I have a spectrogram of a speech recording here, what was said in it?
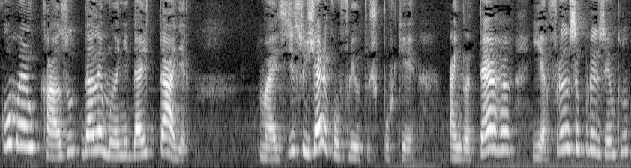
como era o caso da Alemanha e da Itália. Mas isso gera conflitos, porque a Inglaterra e a França, por exemplo,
